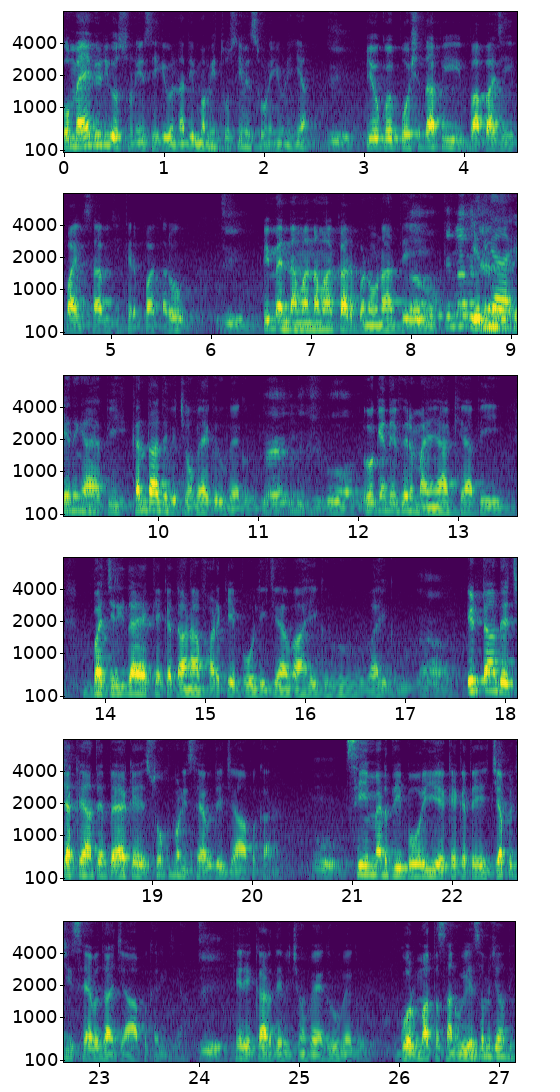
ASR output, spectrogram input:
ਉਹ ਮੈਂ ਵੀਡੀਓ ਸੁਣੀ ਸੀਗੀ ਉਹਨਾਂ ਦੀ ਮੰਮੀ ਤੁਸੀਂ ਵੀ ਸੁਣੀ ਹੋਣੀ ਆ। ਜੀ। ਵੀ ਉਹ ਕੋਈ ਪੁੱਛਦਾ ਵੀ ਬਾਬਾ ਜੀ ਭਾਈ ਸਾਹਿਬ ਜੀ ਕਿਰਪਾ ਕਰੋ। ਜੀ। ਵੀ ਮੈਂ ਨਵਾਂ ਨਵਾਂ ਘਰ ਬਣਾਉਣਾ ਤੇ ਇਹਦੀਆਂ? ਇਹਦੀਆਂ ਵੀ ਕੰਧਾਂ ਦੇ ਵਿੱਚੋਂ ਵੈਗਰੂ ਵੈਗਰੂ ਦੀ ਉਹ ਕਹਿੰਦੇ ਫਿਰ ਮੈਂ ਆਖਿਆ ਵੀ ਬਜਰੀ ਦਾ ਇੱਕ ਇੱਕ ਦਾਣਾ ਫੜ ਕੇ ਬੋਲੀ ਜਾ ਵਾਹਿਗੁਰੂ ਵਾਹਿਗੁਰੂ। ਇੱਟਾਂ ਦੇ ਚੱਕਿਆਂ ਤੇ ਬਹਿ ਕੇ ਸੁਖਮਣੀ ਸਾਹਿਬ ਦੇ ਜਾਪ ਕਰ। ਸੀਮੈਂਟ ਦੀ ਬੋਰੀ ਇੱਕ ਇੱਕ ਤੇ ਜਪਜੀ ਸਾਹਿਬ ਦਾ ਜਾਪ ਕਰੀ ਜਾ। ਜੀ। ਤੇਰੇ ਘਰ ਦੇ ਵਿੱਚੋਂ ਵੈਗਰੂ ਵੈਗਰੂ ਗੁਰਮਤ ਸਾਨੂੰ ਇਹ ਸਮਝਾਉਂਦੀ।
